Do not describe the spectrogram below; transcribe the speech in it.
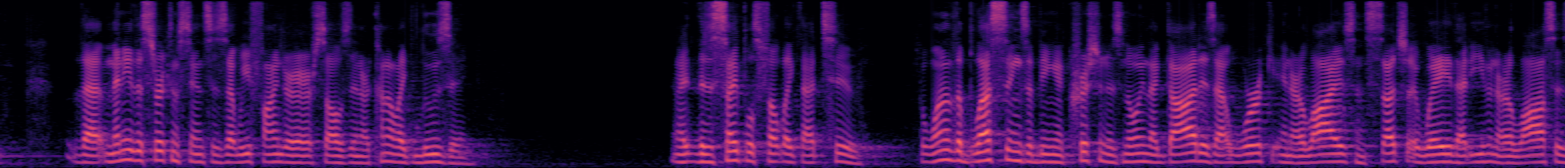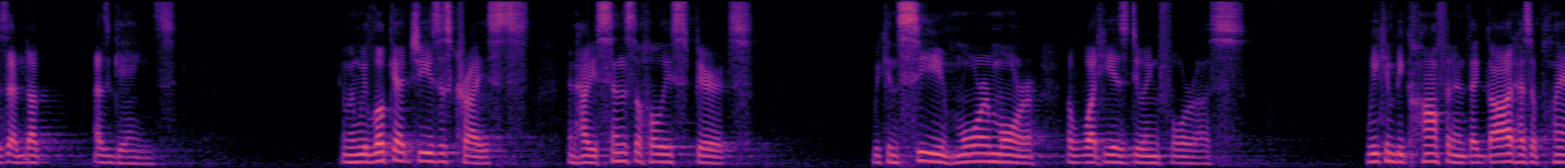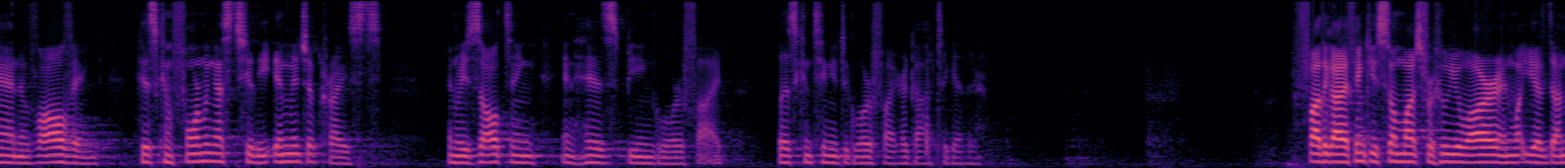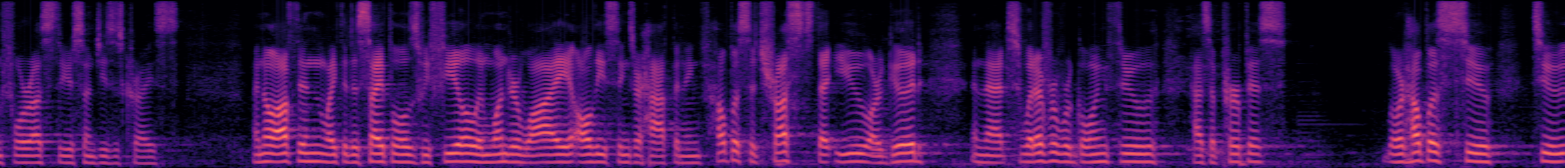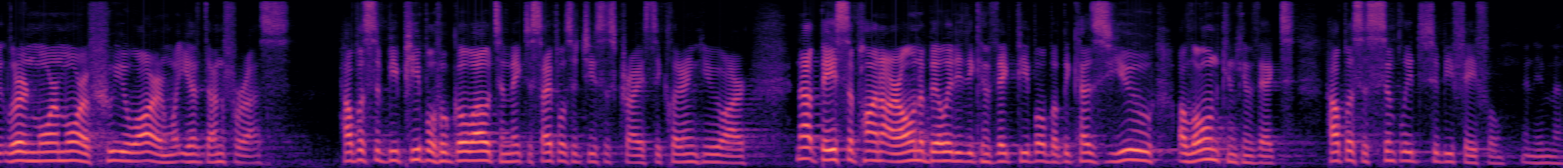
that many of the circumstances that we find ourselves in are kind of like losing and I, the disciples felt like that too. But one of the blessings of being a Christian is knowing that God is at work in our lives in such a way that even our losses end up as gains. And when we look at Jesus Christ and how he sends the Holy Spirit, we can see more and more of what he is doing for us. We can be confident that God has a plan involving his conforming us to the image of Christ and resulting in his being glorified. Let us continue to glorify our God together. Father God, I thank you so much for who you are and what you have done for us through your Son, Jesus Christ. I know often, like the disciples, we feel and wonder why all these things are happening. Help us to trust that you are good and that whatever we're going through has a purpose. Lord, help us to, to learn more and more of who you are and what you have done for us. Help us to be people who go out and make disciples of Jesus Christ, declaring who you are, not based upon our own ability to convict people, but because you alone can convict. Help us to simply to be faithful. And amen.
